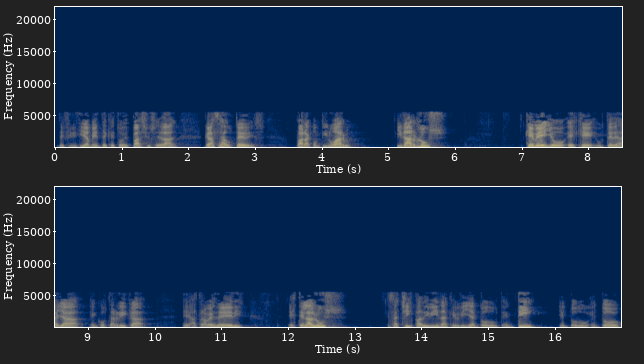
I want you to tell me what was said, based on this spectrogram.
definitivamente que estos espacios se dan gracias a ustedes para continuar y dar luz. Qué bello es que ustedes allá en Costa Rica, eh, a través de Eric, esté la luz, esa chispa divina que brilla en todo, en ti y en todo, en todos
